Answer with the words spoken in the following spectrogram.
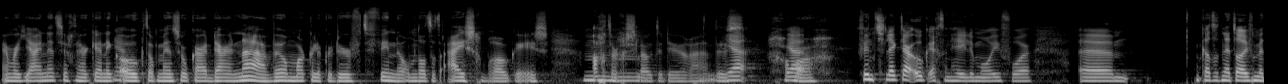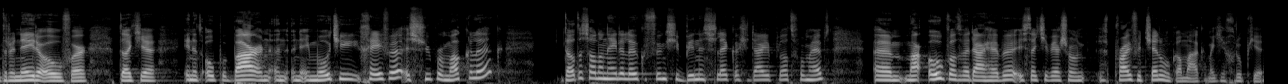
En wat jij net zegt, herken ik Ja. ook, dat mensen elkaar daarna wel makkelijker durven te vinden, omdat het ijs gebroken is Mhm. achter gesloten deuren. Dus Ja. Ik vind Slack daar ook echt een hele mooie voor. Ehm, ik had het net al even met René erover. Dat je in het openbaar een, een, een emoji geven is super makkelijk. Dat is al een hele leuke functie binnen Slack als je daar je platform hebt. Ehm, maar ook wat we daar hebben, is dat je weer zo'n private channel kan maken met je groepje.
